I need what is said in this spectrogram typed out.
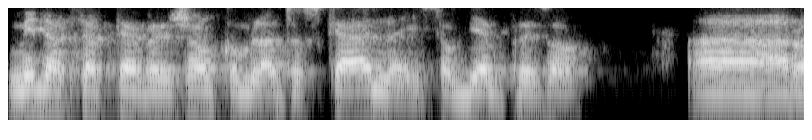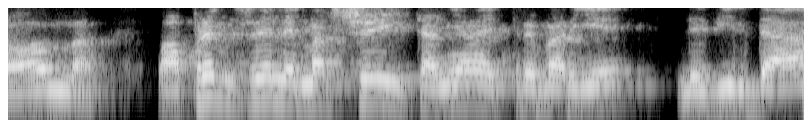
mais dans certaines régions comme la Toscane, ils sont bien présents à Rome. Après, vous savez, les marchés italiens sont très variés, les villes d'art,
